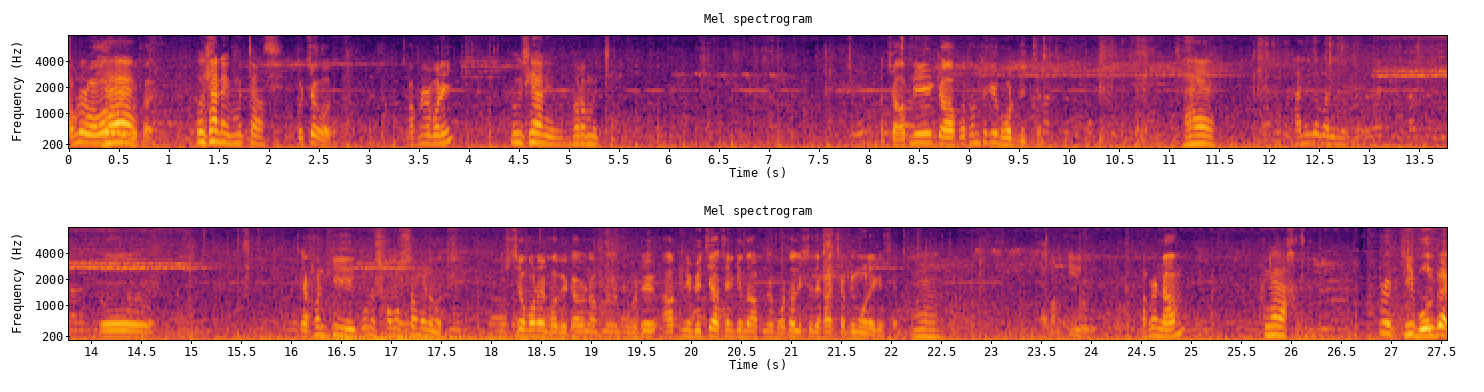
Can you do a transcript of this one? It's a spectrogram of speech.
আপনার বাবার হ্যাঁ। কোথায়? ওইখানে মুচ্চা আছে হচ্ছে আপনার বাড়ি? ওইখানে বড় মুচ্চা আচ্ছা আপনি আহ, প্রথম থেকে ভোট দিচ্ছেন? হ্যাঁ। তো এখন কি কোনো সমস্যা মনে হচ্ছে? নিশ্চয় মনে হবে কারণ আপনার ভোটে আপনি বেঁচে আছেন কিন্তু আপনার ভোটার লিস্টে দেখা যাচ্ছে আপনি মরে গেছেন। হ্যাঁ। এখন কি হবে আপনার নাম? ওখানে রাখা তো কি বলবেন?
